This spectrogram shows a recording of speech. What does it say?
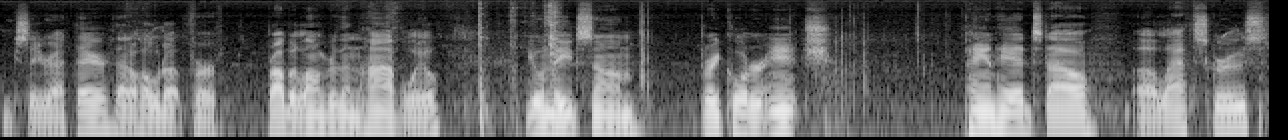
You can see right there. That'll hold up for probably longer than the hive will. You'll need some three quarter inch panhead style uh, lath screws.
